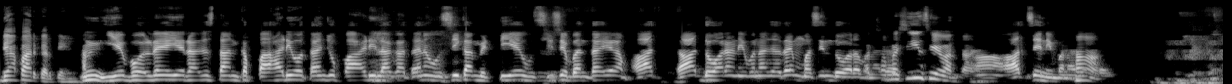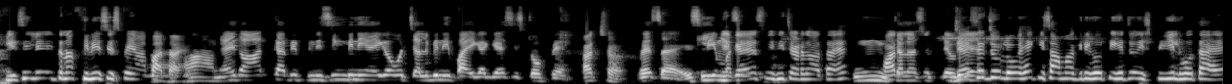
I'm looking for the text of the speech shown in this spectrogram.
व्यापार करते हैं। हम ये बोल रहे हैं ये राजस्थान का पहाड़ी होता है जो पहाड़ी इलाका आता है ना उसी का मिट्टी है उसी से बनता है हाथ हाथ द्वारा नहीं बना जाता है मशीन द्वारा बना अच्छा है। मशीन से बनता है? हाँ हाथ से नहीं बना हाँ। इसीलिए इतना फिनिश इस पे आ पाता है। हाँ नहीं तो हाथ का भी फिनिशिंग भी नहीं आएगा वो चल भी नहीं पाएगा गैस स्टोव पे। अच्छा। वैसा है इसलिए गैस में भी चढ़ जाता है। हम्म, चला सकते हो जैसे जो लोहे की सामग्री होती है जो स्टील होता है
